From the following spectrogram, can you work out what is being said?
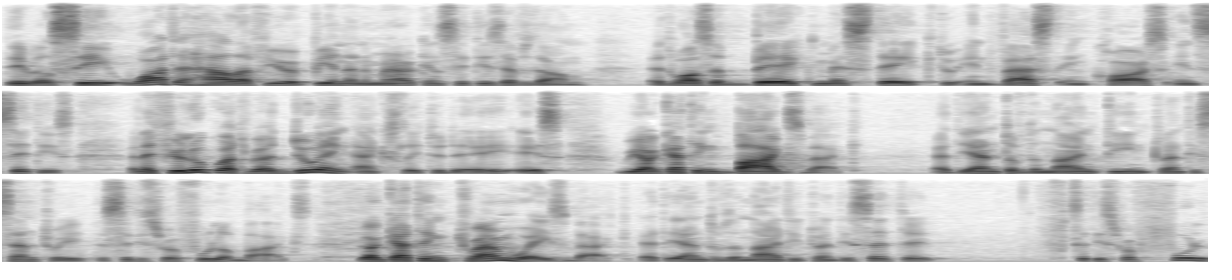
they will see what the hell have European and American cities have done. It was a big mistake to invest in cars in cities. And if you look what we are doing actually today is we are getting bikes back. At the end of the 19th, 20th century, the cities were full of bikes. We are getting tramways back. At the end of the 19th, 20th century, cities were full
